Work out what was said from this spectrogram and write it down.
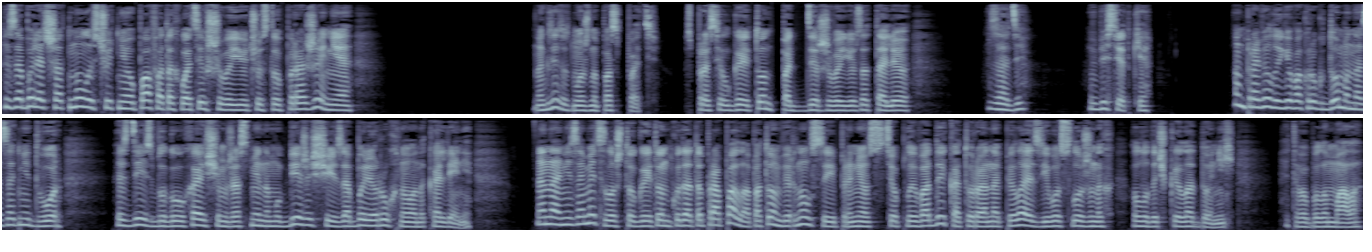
Изабель отшатнулась, чуть не упав от охватившего ее чувства поражения. «А где тут можно поспать?» — спросил Гайтон, поддерживая ее за талию. «Сзади, в беседке». Он провел ее вокруг дома на задний двор. Здесь, в благоухающем жасмином убежище, Изабель рухнула на колени. Она не заметила, что Гайтон куда-то пропал, а потом вернулся и принес теплой воды, которую она пила из его сложенных лодочкой ладоней. Этого было мало.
